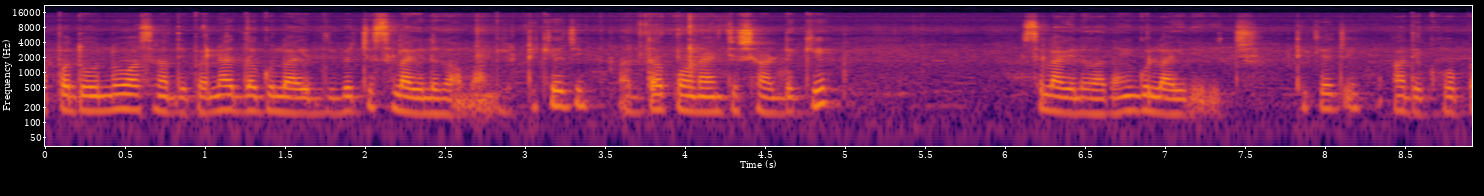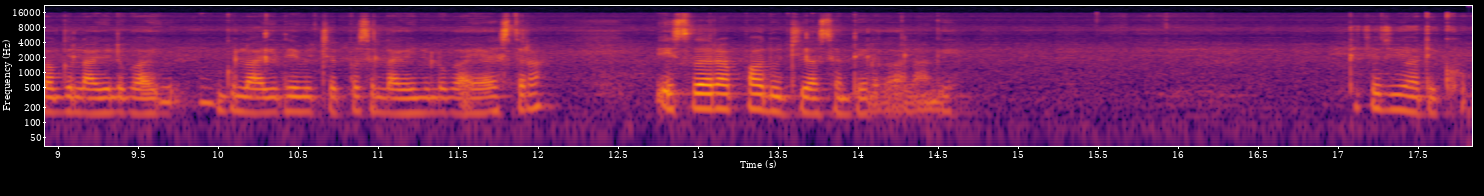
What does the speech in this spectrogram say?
ਆਪਾਂ ਦੋਨੋਂ ਆਸਨਾਂ ਦੇ ਪਹਿਲਾਂ ਇਦਾਂ ਗੁਲਾਈ ਦੇ ਵਿੱਚ ਸਿਲਾਈ ਲਗਾਵਾਂਗੇ, ਠੀਕ ਹੈ ਜੀ? ਅੱਧਾ ਪੌਣਾ ਇੰਚ ਛੱਡ ਕੇ ਸਿਲਾਈ ਲਗਾ ਦਾਂਗੇ ਗੁਲਾਈ ਦੇ ਵਿੱਚ, ਠੀਕ ਹੈ ਜੀ? ਆ ਦੇਖੋ ਆਪਾਂ ਗੁਲਾਈ ਲਗਾਈ, ਗੁਲਾਈ ਦੇ ਵਿੱਚ ਆਪਾਂ ਸਿਲਾਈ ਨੂੰ ਲਗਾਇਆ ਇਸ ਤਰ੍ਹਾਂ। ਇਸ ਤਰ੍ਹਾਂ ਆਪਾਂ ਦੂਜੇ ਆਸਨ ਤੇ ਲਗਾ ਲਾਂਗੇ। ਠੀਕ ਹੈ ਜੀ ਆ ਦੇਖੋ।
